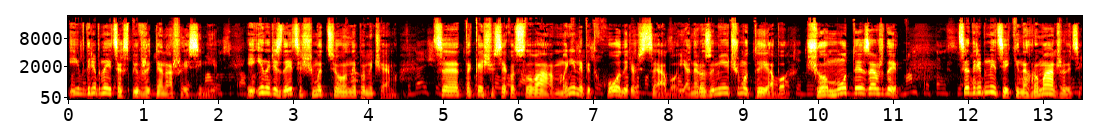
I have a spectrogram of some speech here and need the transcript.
і в дрібницях співжиття нашої сім'ї. І іноді здається, що ми цього не помічаємо. Це таке щось, як от слова мені не підходить ось це, або я не розумію, чому ти, або чому ти завжди. Це дрібниці, які нагромаджуються,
